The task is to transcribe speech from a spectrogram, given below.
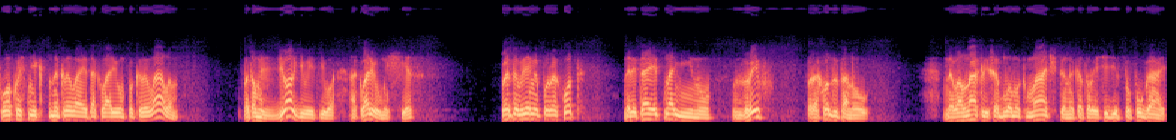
Фокусник накрывает аквариум покрывалом, потом сдергивает его, аквариум исчез. В это время пароход налетает на мину. Взрыв, пароход затонул. На волнах лишь обломок мачты, на которой сидит попугай.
